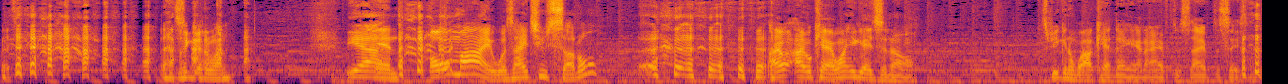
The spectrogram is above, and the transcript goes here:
That's a good one. Yeah. And oh my, was I too subtle? I, I, okay, I want you guys to know. Speaking of Wildcat Diana, I have to I have to say something.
